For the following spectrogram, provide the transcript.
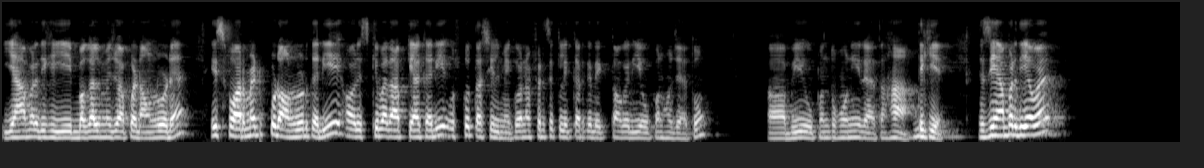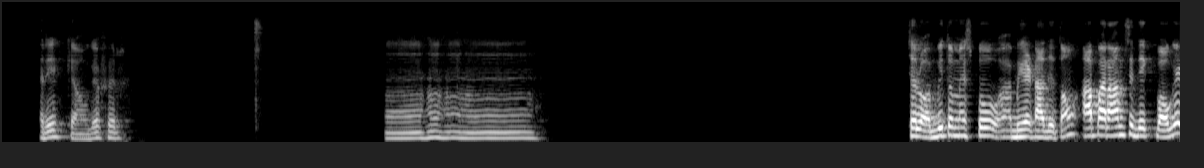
यहाँ पर देखिए ये बगल में जो आपका डाउनलोड है इस फॉर्मेट को डाउनलोड करिए और इसके बाद आप क्या करिए उसको तहसील में मैं फिर से क्लिक करके देखता हूँ अगर ये ओपन हो जाए तो। अभी ओपन तो हो नहीं रहा था। हाँ देखिए जैसे यहाँ पर दिया हुआ है। अरे क्या हो गया फिर? हम्म हम्म हम्म, चलो, अभी तो मैं इसको अभी हटा देता हूँ। आप आराम से देख पाओगे,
